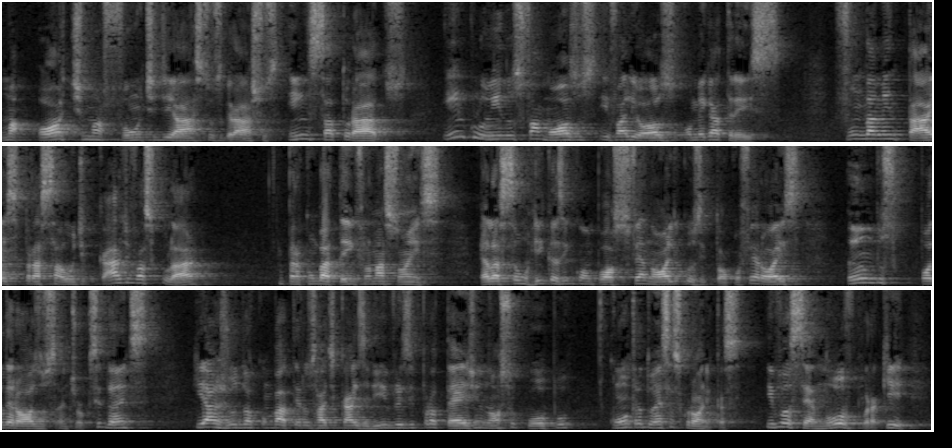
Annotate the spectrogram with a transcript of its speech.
uma ótima fonte de ácidos graxos insaturados, incluindo os famosos e valiosos ômega 3, fundamentais para a saúde cardiovascular e para combater inflamações. Elas são ricas em compostos fenólicos e tocoferóis, ambos poderosos antioxidantes que ajudam a combater os radicais livres e protegem nosso corpo contra doenças crônicas. E você é novo por aqui?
